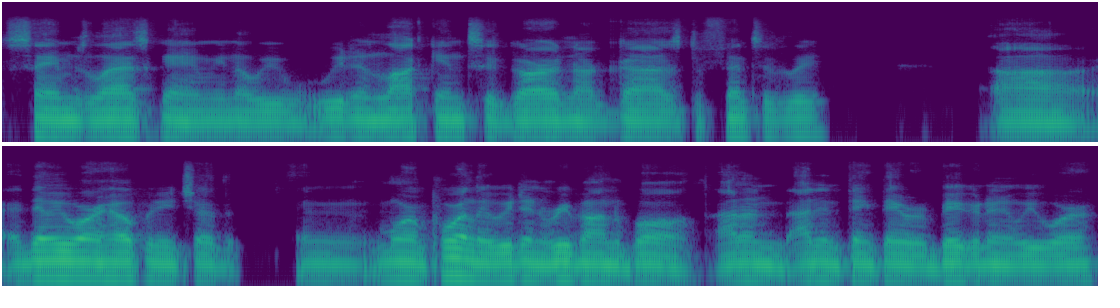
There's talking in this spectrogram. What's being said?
same as last game. You know, we we didn't lock into guarding our guys defensively, uh, and then we weren't helping each other. And more importantly, we didn't rebound the ball. I don't. I didn't think they were bigger than we were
